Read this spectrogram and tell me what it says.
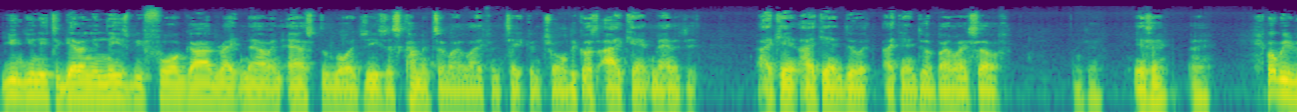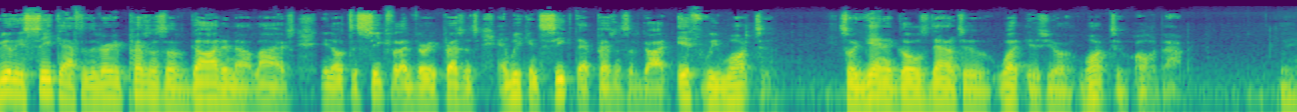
you you need to get on your knees before God right now and ask the Lord Jesus, come into my life and take control because I can't manage it. I can't I can't do it. I can't do it by myself. Okay. You see? But we really seek after the very presence of God in our lives, you know, to seek for that very presence. And we can seek that presence of God if we want to. So again, it goes down to what is your want to all about? Okay.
